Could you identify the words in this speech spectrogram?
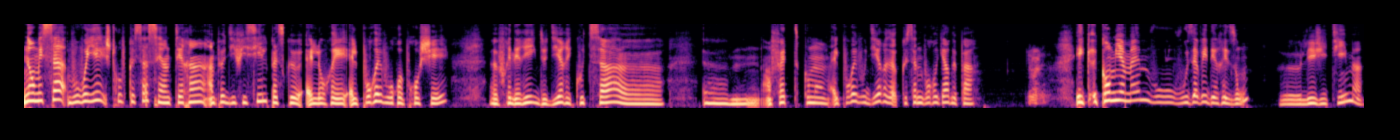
Non, mais ça, vous voyez, je trouve que ça c'est un terrain un peu difficile parce que elle aurait, elle pourrait vous reprocher, euh, Frédéric, de dire, écoute ça. Euh, euh, en fait, comment Elle pourrait vous dire que ça ne vous regarde pas. Et quand bien même vous, vous avez des raisons légitimes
